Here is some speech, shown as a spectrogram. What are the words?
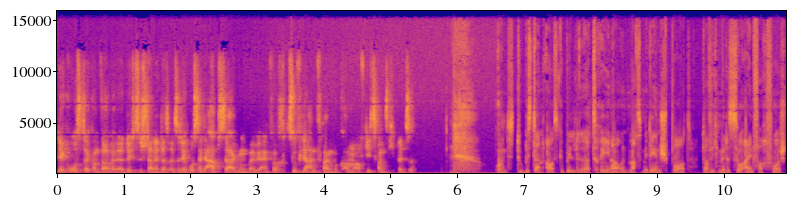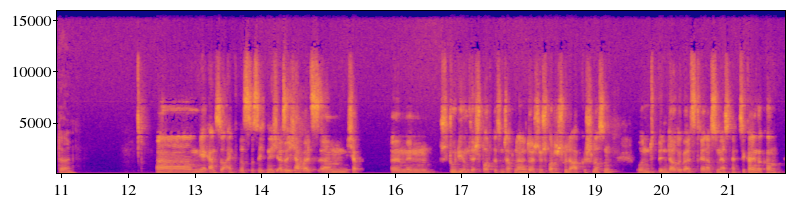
der Großteil kommt dadurch zustande, dass also der Großteil der Absagen, weil wir einfach zu viele Anfragen bekommen auf die 20 Plätze. Und du bist dann ausgebildeter Trainer und machst mit denen Sport. Darf ich mir das so einfach vorstellen? Ähm, ja, ganz so einfach ist das nicht. Also ich habe als ähm, ich habe ähm, im Studium der Sportwissenschaften an der Deutschen Sportschule abgeschlossen und bin darüber als Trainer zum ersten FC Köln gekommen.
